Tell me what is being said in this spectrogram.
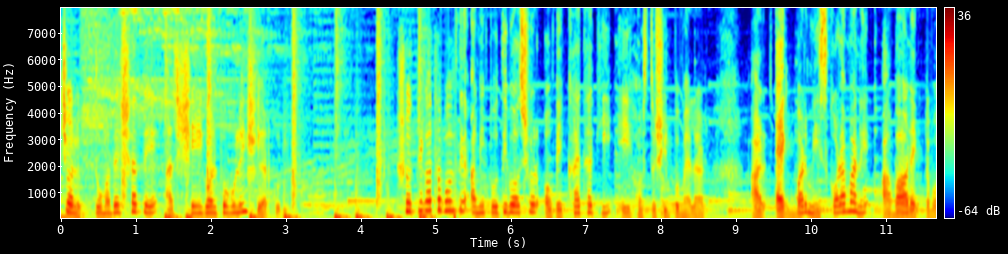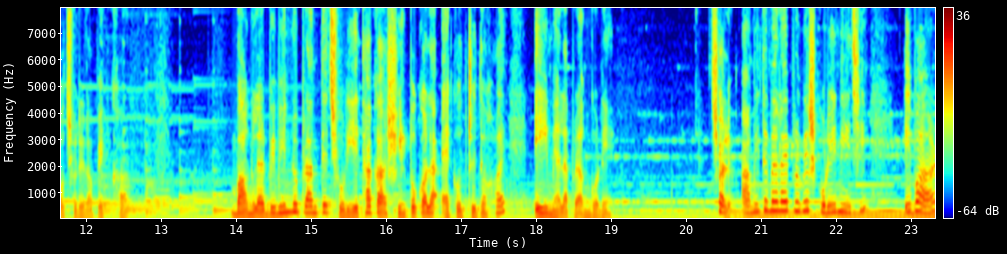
চলো তোমাদের সাথে আজ সেই গল্পগুলোই শেয়ার করি। সত্যি কথা বলতে আমি প্রতি বছর অপেক্ষায় থাকি এই হস্তশিল্প মেলার, আর একবার মিস করা মানে আবার একটা বছরের অপেক্ষা। বাংলার বিভিন্ন প্রান্তে ছড়িয়ে থাকা শিল্পকলা একত্রিত হয় এই মেলা প্রাঙ্গণে। চলো, আমি তো মেলায় প্রবেশ করেই নিয়েছি। এবার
